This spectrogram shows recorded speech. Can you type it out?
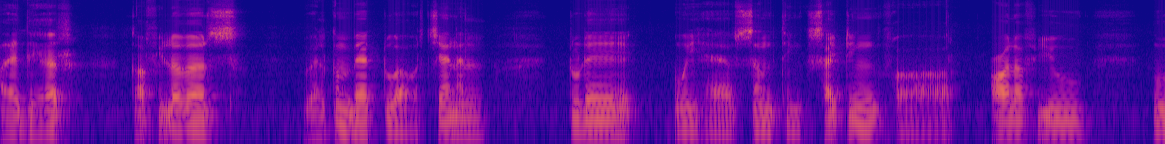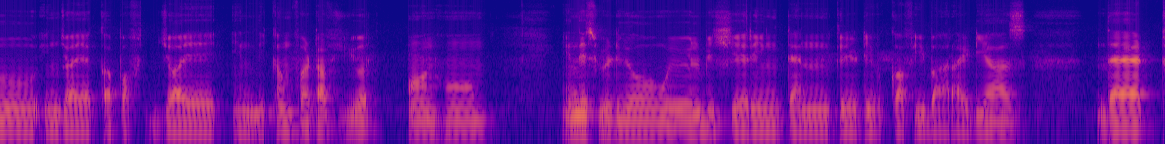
hi there coffee lovers. Welcome back to our channel. Today we have something exciting for all of you who enjoy a cup of joy in the comfort of your own home. In this video we will be sharing 10 creative coffee bar ideas that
